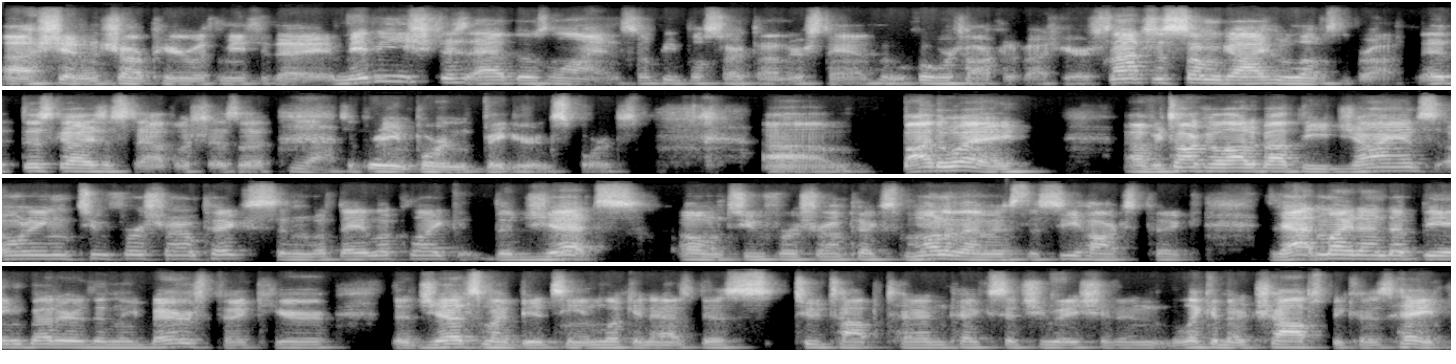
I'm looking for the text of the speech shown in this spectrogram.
uh, Shannon Sharpe here with me today. Maybe you should just add those lines so people start to understand who, who we're talking about here. It's not just some guy who loves LeBron. It, this guy is established as a, yeah. as a pretty important figure in sports. Um, by the way, Uh, we talk a lot about the Giants owning two first round picks and what they look like. The Jets own two first round picks. One of them is the Seahawks pick. That might end up being better than the Bears pick here. The Jets might be a team looking at this two top 10 pick situation and licking their chops because, hey,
